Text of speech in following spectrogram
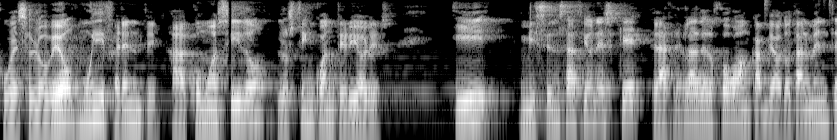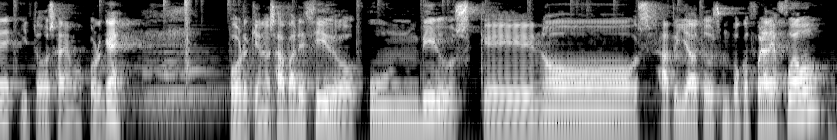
pues lo veo muy diferente a cómo ha sido los cinco anteriores. Y mi sensación es que las reglas del juego han cambiado totalmente y todos sabemos por qué. Porque nos ha aparecido un virus que nos ha pillado a todos un poco fuera de juego.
